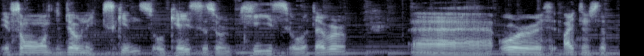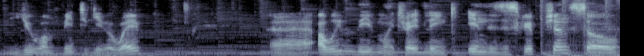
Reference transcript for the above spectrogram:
if someone wants to donate skins or cases or keys or whatever, uh, or items that you want me to give away, uh, I will leave my trade link in the description, so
